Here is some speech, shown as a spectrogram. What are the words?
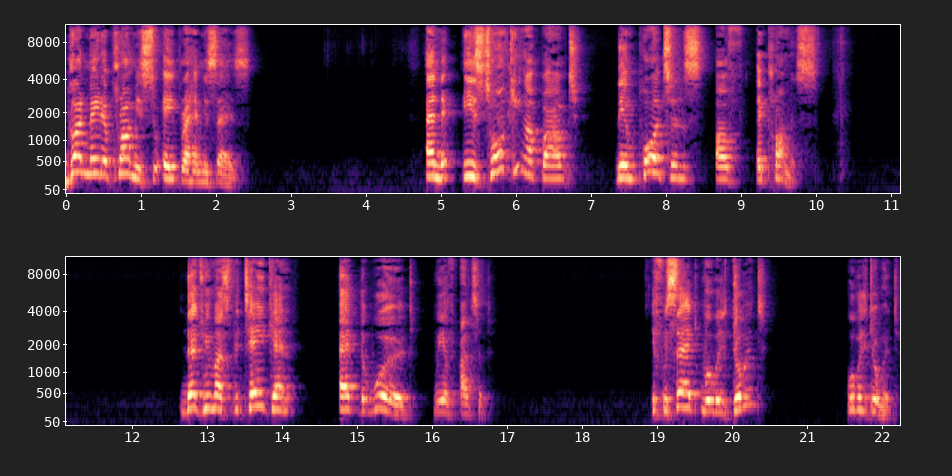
God made a promise to Abraham, he says. And he's talking about the importance of a promise. That we must be taken at the word we have uttered. If we said we will do it, we will do it.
